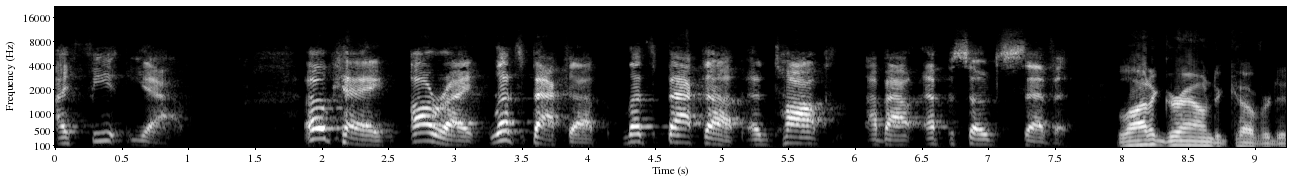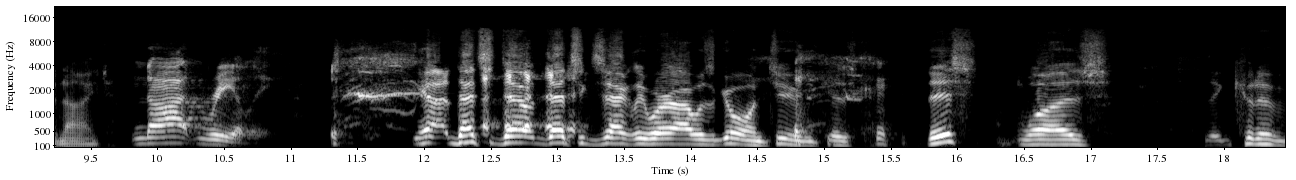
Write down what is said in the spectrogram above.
I feel yeah. Okay, all right. Let's back up. Let's back up and talk about episode 7. A lot of ground to cover tonight. Not really. Yeah, that's that, that's exactly where I was going too, because this was they could have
